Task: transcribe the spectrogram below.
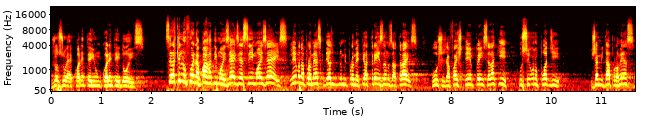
Josué 41, 42. Será que ele não foi na barra de Moisés e assim: Moisés, lembra da promessa que Deus me prometeu há três anos atrás? Puxa, já faz tempo, hein? Será que o Senhor não pode já me dar a promessa?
